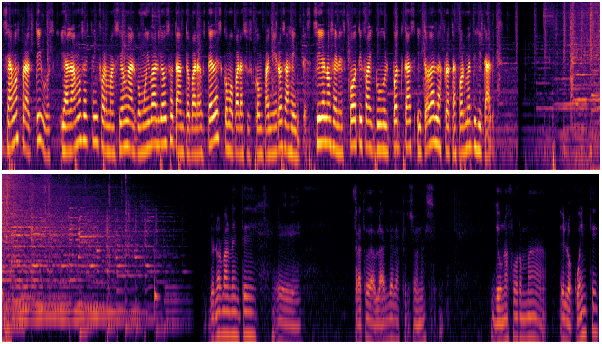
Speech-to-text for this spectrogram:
Seamos proactivos y hagamos esta información algo muy valioso tanto para ustedes como para sus compañeros agentes. Síguenos en Spotify, Google Podcast y todas las plataformas digitales. Yo normalmente eh, trato de hablarle a las personas de una forma elocuente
